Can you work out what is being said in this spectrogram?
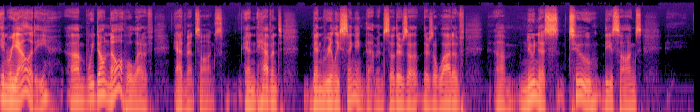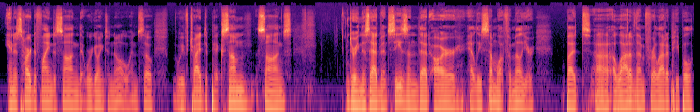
in reality, um, we don't know a whole lot of Advent songs and haven't been really singing them. And so there's a there's a lot of um, newness to these songs, and it's hard to find a song that we're going to know. And so we've tried to pick some songs during this Advent season that are at least somewhat familiar, but uh, a lot of them for a lot of people,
